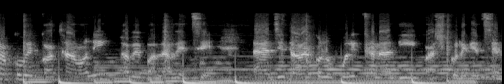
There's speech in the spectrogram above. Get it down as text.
রকমের কথা অনেক ভাবে বলা হয়েছে যে তারা কোনো পরীক্ষা না দিয়ে পাশ করে গেছেন।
